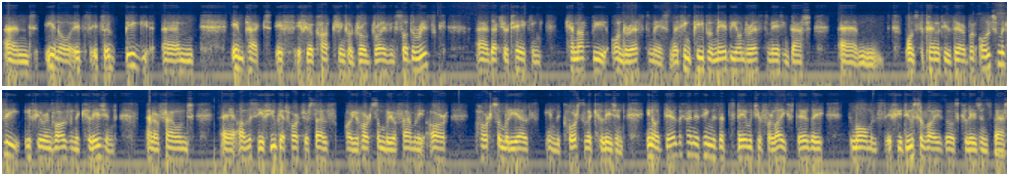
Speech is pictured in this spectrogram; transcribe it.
And you know, it's it's a big um, impact if if you're caught drink or drug driving. So the risk uh, that you're taking cannot be underestimated. I think people may be underestimating that um, once the penalty is there. But ultimately, if you're involved in a collision and are found, uh, obviously, if you get hurt yourself or you hurt somebody your family or hurt somebody else in the course of a collision, you know, they're the kind of things that stay with you for life. They're the, the moments, if you do survive those collisions, that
